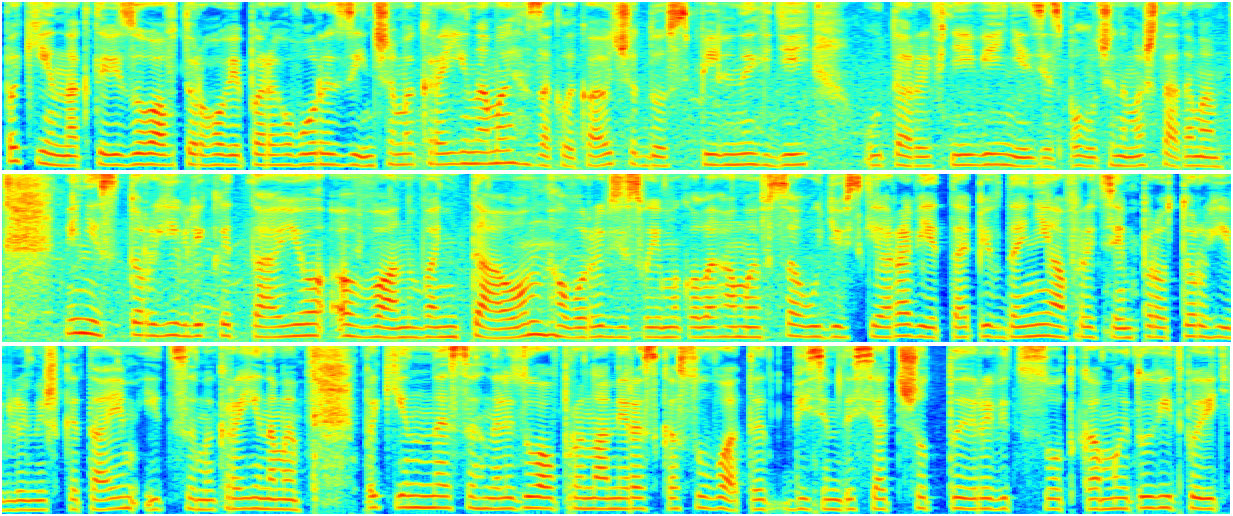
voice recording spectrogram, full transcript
Пекін активізував торгові переговори з іншими країнами, закликаючи до спільних дій у тарифній війні зі Сполученими Штатами. Міністр торгівлі Китаю Ван Ваньтао говорив зі своїми колегами в Саудівській Аравії та Південній Африці про торгівлю між Китаєм і цими країнами. Пекін не сигналізував про наміри скасувати 84% миту відповідь.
